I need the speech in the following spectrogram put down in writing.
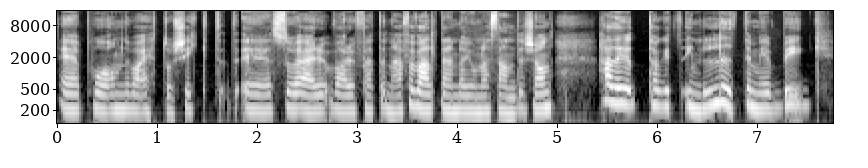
eh, på om det var ett års sikt eh, så är, var det för att den här förvaltaren då, Jonas Andersson hade tagit in lite mer bygg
